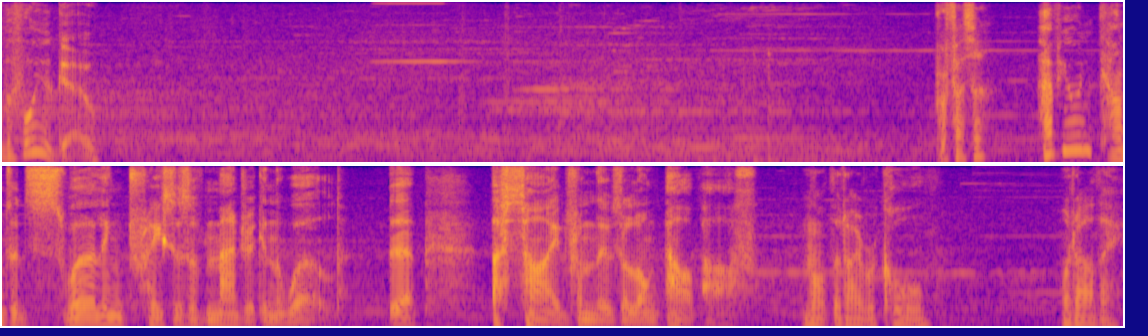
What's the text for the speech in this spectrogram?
before you go... Professor? Have you encountered swirling traces of magic in the world? Uh, aside from those along our path? Not that I recall. What are they?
